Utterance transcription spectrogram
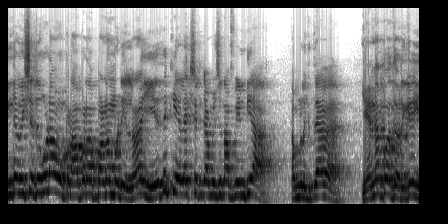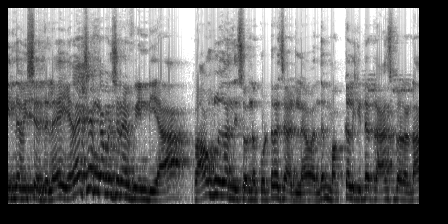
இந்த விஷயத்தை கூட அவங்க ப்ராப்பராக பண்ண முடியலன்னா எதுக்கு எலெக்ஷன் கமிஷன் ஆஃப் இந்தியா நம்மளுக்கு தேவை? என்னை பொறுத்த வரைக்கும் இந்த விஷயத்துல எலெக்ஷன் கமிஷன் ஆஃப் இந்தியா ராகுல் காந்தி சொன்ன குற்றச்சாட்டுல வந்து மக்கள்கிட்ட டிரான்ஸ்பரண்டா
